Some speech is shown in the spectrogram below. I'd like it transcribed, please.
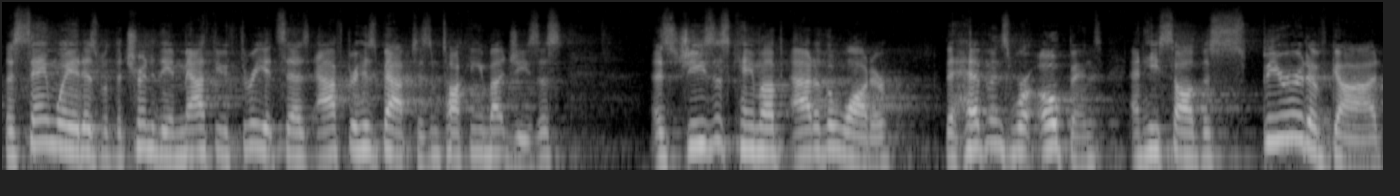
The same way it is with the Trinity. In Matthew 3, it says, after his baptism, talking about Jesus, as Jesus came up out of the water, the heavens were opened, and he saw the Spirit of God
